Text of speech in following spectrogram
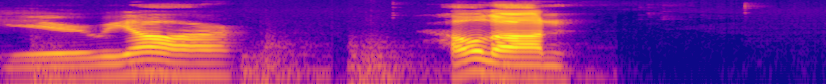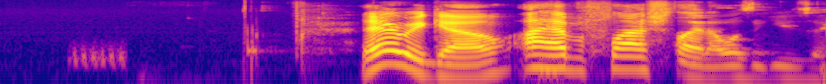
here we are. Hold on. There we go. I have a flashlight I wasn't using.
